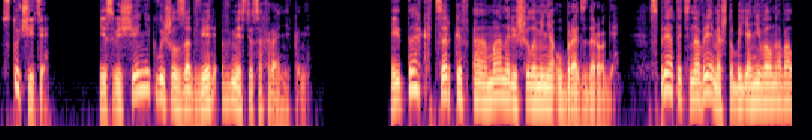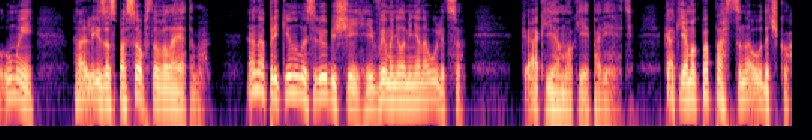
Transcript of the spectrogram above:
стучите». И священник вышел за дверь вместе с охранниками. Итак, церковь Аамана решила меня убрать с дороги. Спрятать на время, чтобы я не волновал умы. А Лиза способствовала этому. Она прикинулась любящей и выманила меня на улицу. Как я мог ей поверить? Как я мог попасться на удочку?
